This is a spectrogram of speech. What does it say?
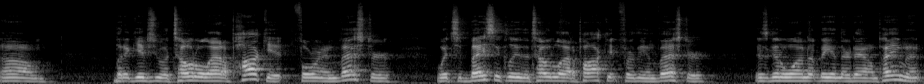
Um, but it gives you a total out of pocket for an investor, which basically the total out of pocket for the investor is going to wind up being their down payment,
